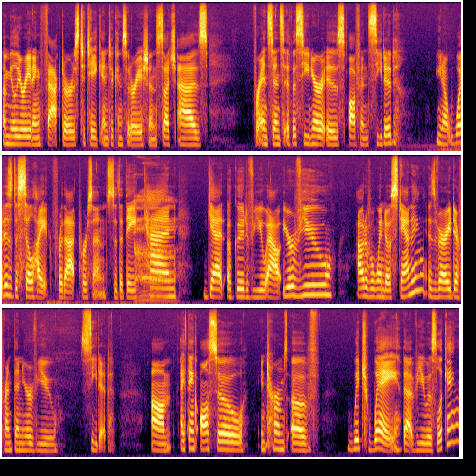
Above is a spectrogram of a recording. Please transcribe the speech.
ameliorating factors to take into consideration, such as, for instance, if a senior is often seated, you know, what is the sill height for that person so that they can get a good view out? Your view out of a window standing is very different than your view seated. Um, I think also in terms of which way that view is looking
